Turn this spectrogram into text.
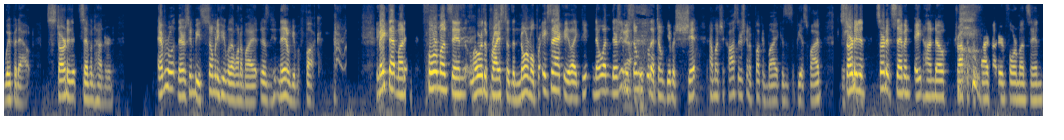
whip it out. Start it at seven hundred. Everyone, there's gonna be so many people that want to buy it. It doesn't- They don't give a fuck. Make that money. Four months in, lower the price to the normal price. Exactly. Like no one. There's gonna Yeah. be some people that don't give a shit how much it costs. They're just gonna fucking buy it because it's a PS5. Start it. At, start at seven, eight hundo. Drop it to five hundred. Four months in,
